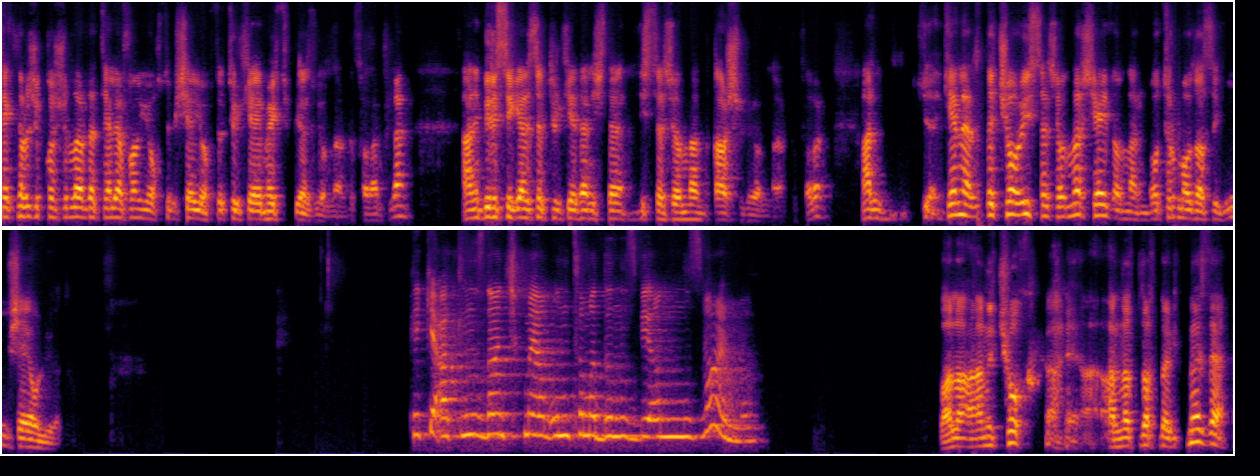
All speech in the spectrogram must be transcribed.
teknolojik koşullarda telefon yoktu, bir şey yoktu. Türkiye'ye mektup yazıyorlardı falan filan. Hani birisi gelse Türkiye'den işte istasyondan karşılıyorlardı falan. Hani genelde çoğu istasyonlar şeydi onların oturma odası gibi bir şey oluyordu. Peki aklınızdan çıkmayan, unutamadığınız bir anınız var mı? Valla anı çok. Yani anlatmakla bitmez de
